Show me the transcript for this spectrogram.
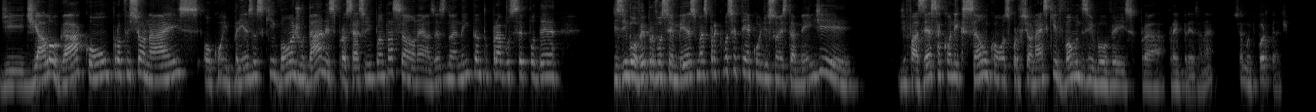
de dialogar com profissionais ou com empresas que vão ajudar nesse processo de implantação, né? Às vezes não é nem tanto para você poder desenvolver por você mesmo, mas para que você tenha condições também de, de fazer essa conexão com os profissionais que vão desenvolver isso para a empresa, né? Isso é muito importante.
